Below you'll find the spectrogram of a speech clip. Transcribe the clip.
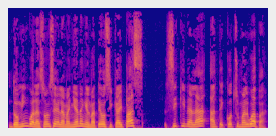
Domingo a las 11 de la mañana en el Mateo Sicay Paz, Siquinalá ante Cotzumalguapa.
